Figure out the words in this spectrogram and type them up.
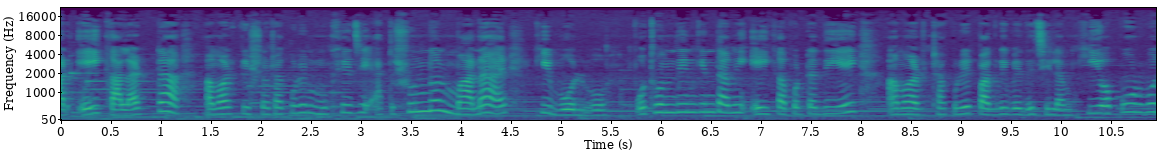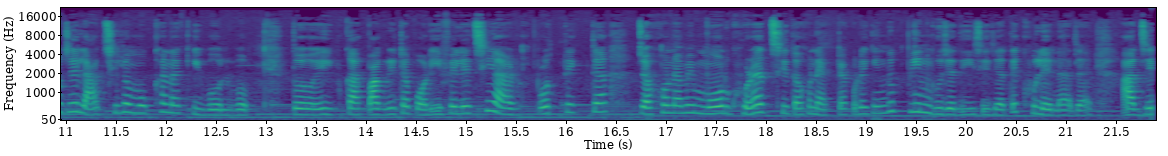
আর এই কালারটা আমার কৃষ্ণ ঠাকুরের মুখে যে এত সুন্দর মানায়, কি বলব? প্রথম দিন কিন্তু আমি এই কাপড়টা দিয়েই আমার ঠাকুরের পাগড়ি বেঁধেছিলাম। কি অপূর্ব যে লাগছিল মুখখানা, কি বলব? তো এই পাগড়িটা পরিয়ে ফেলেছি আর প্রত্যেকটা যখন আমি মোড় ঘোরাচ্ছি তখন একটা করে কিন্তু পিন গুজে দিয়েছি যাতে খুলে না যায়। আর যে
